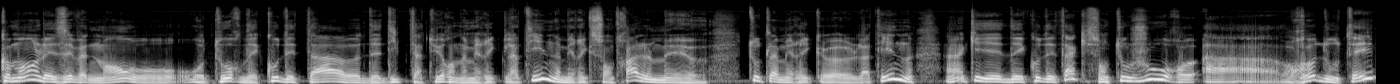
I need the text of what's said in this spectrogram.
Comment les événements au- autour des coups d'État euh, des dictatures en Amérique latine, Amérique centrale, mais toute l'Amérique latine, hein, des coups d'État qui sont toujours à redouter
